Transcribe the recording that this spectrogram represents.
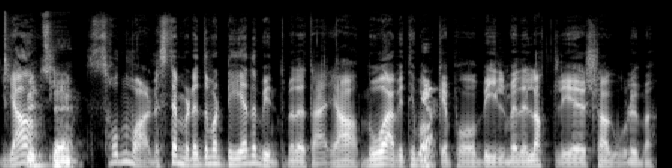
Ja, plutselig. sånn var det. Stemmer det. Det var det det begynte med dette her. Ja, nå er vi tilbake på bilen med det latterlige slagvolumet.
